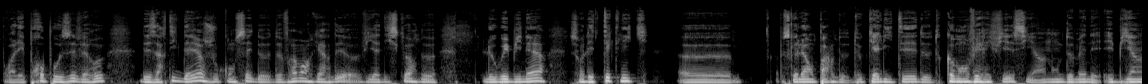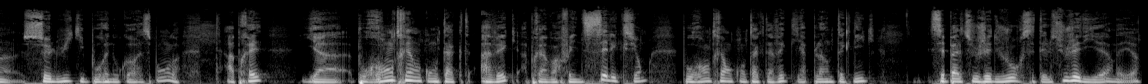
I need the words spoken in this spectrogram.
pour aller proposer vers eux des articles. D'ailleurs, je vous conseille de, de vraiment regarder euh, via Discord euh, le webinaire sur les techniques euh, parce que là on parle de, de qualité, de, comment vérifier si un nom de domaine est, bien celui qui pourrait nous correspondre. Après, il y a pour rentrer en contact avec, après avoir fait une sélection, pour rentrer en contact avec, il y a plein de techniques. C'est pas le sujet du jour, c'était le sujet d'hier d'ailleurs.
